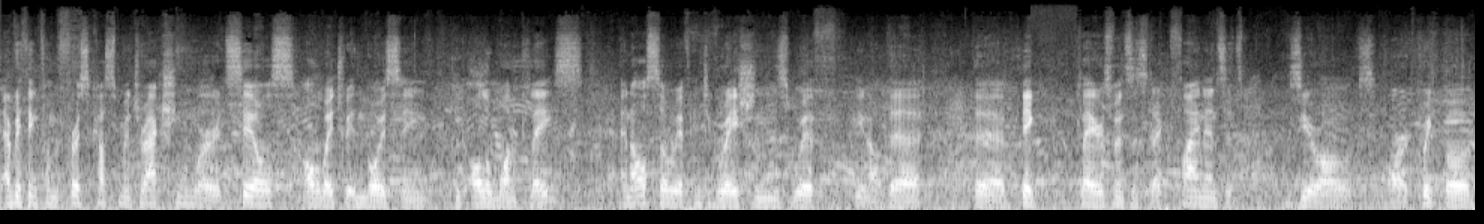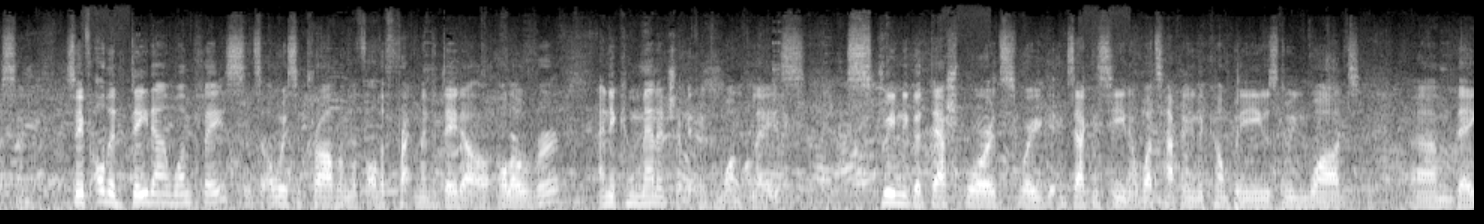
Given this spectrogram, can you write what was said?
everything from the first customer interaction, where it's sales, all the way to invoicing, put all in one place. And also we have integrations with, you know, the the big players, for instance, like finance. It's Xero or QuickBooks. And so all the data in one place. It's always a problem of all the fragmented data all, over. And you can manage everything from one place. Extremely good dashboards where you exactly see you know, what's happening in the company, who's doing what. Um, they,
